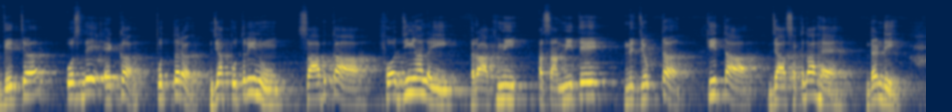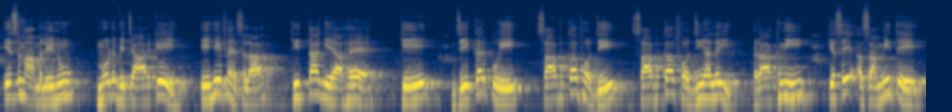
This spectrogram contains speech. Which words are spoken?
ਵਿੱਚ ਉਸ ਦੇ ਇੱਕ ਪੁੱਤਰ ਜਾਂ ਪੁੱਤਰੀ ਨੂੰ ਸਾਬਕਾ ਫੌਜੀਆਂ ਲਈ ਰਾਖਵੀਂ ਅਸਾਮੀ ਤੇ ਨਿਯੁਕਤ ਕੀਤਾ ਜਾ ਸਕਦਾ ਹੈ। ਡੰਡੀ, ਇਸ ਮਾਮਲੇ ਨੂੰ ਮੁੜ ਵਿਚਾਰ ਕੇ ਇਹ ਫੈਸਲਾ ਕੀਤਾ ਗਿਆ ਹੈ ਕਿ ਜੇਕਰ ਕੋਈ ਸਾਬਕਾ ਫੌਜੀ ਸਾਬਕਾ ਫੌਜੀਆਂ ਲਈ ਰਾਖਵੀਂ ਕਿਸੇ ਅਸਾਮੀ ਤੇ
